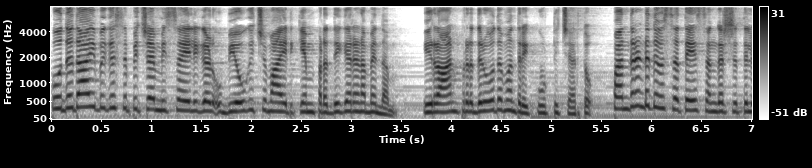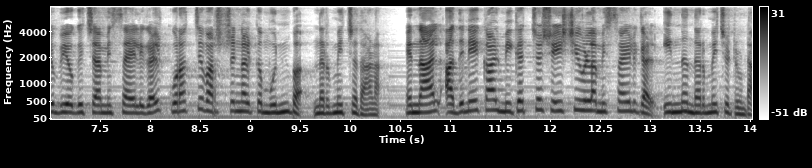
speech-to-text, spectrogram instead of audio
പുതുതായി വികസിപ്പിച്ച മിസൈലുകൾ ഉപയോഗിച്ചുമായിരിക്കും പ്രതികരണമെന്നും ഇറാൻ പ്രതിരോധ മന്ത്രി കൂട്ടിച്ചേർത്തു. പന്ത്രണ്ട് ദിവസത്തെ സംഘർഷത്തിൽ ഉപയോഗിച്ച മിസൈലുകൾ കുറച്ച് വർഷങ്ങൾക്ക് മുൻപ് നിർമ്മിച്ചതാണ്. എന്നാൽ അതിനേക്കാൾ മികച്ച ശേഷിയുള്ള മിസൈലുകൾ ഇന്ന് നിർമ്മിച്ചിട്ടുണ്ട്.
